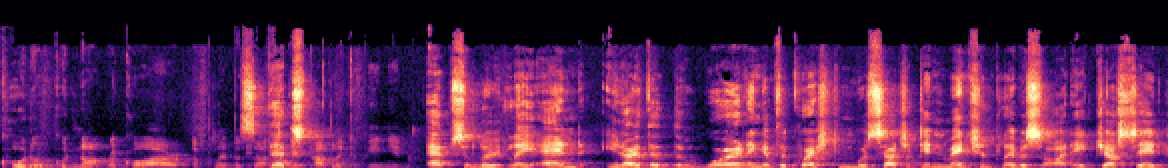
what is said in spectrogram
could or could not require a plebiscite That's to get public opinion. Absolutely. And, you know, the, the wording of the question was such, it didn't mention plebiscite. It just said,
